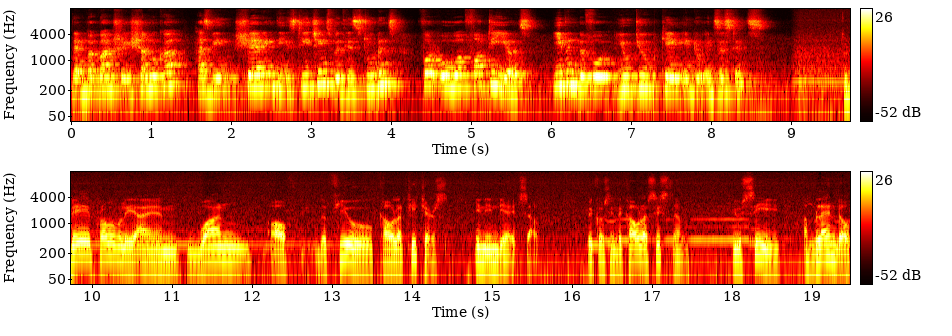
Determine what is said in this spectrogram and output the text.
that Bhagwan Sri Shanmukha has been sharing these teachings with his students for over 40 years, even before YouTube came into existence. Today, probably I am one of the few Kaula teachers in India itself, because in the Kaula system, you see a blend of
